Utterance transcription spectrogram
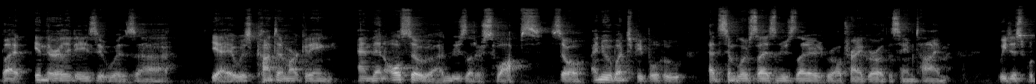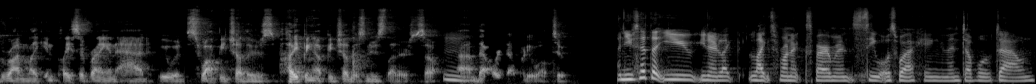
But in the early days, it was, uh, yeah, it was content marketing and then also uh, newsletter swaps. So I knew a bunch of people who had similar sized newsletters. We were all trying to grow at the same time we just would run like in place of running an ad, we would swap each other's, hyping up each other's newsletters. So mm. um, that worked out pretty well too. And you said that you, you know, like like to run experiments, see what was working, and then double down.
